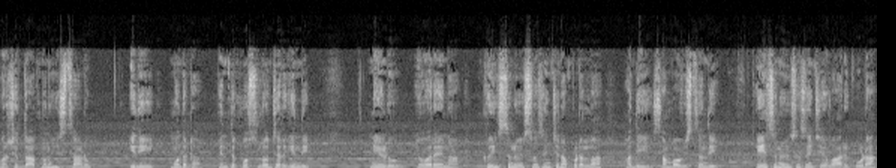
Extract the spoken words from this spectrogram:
పరిశుద్ధాత్మను ఇస్తాడు. ఇది మొదట పెంతకోసులో జరిగింది. నేడు ఎవరైనా క్రీస్తును విశ్వసించినప్పుడల్లా అది సంభవిస్తుంది. యేసును విశ్వసించే వారు కూడా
